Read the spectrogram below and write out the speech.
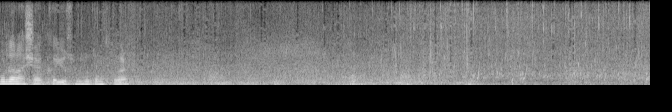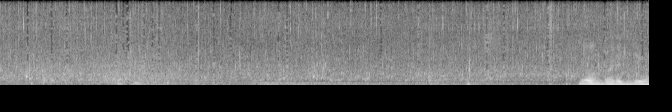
Buradan aşağı kayıyorsunuz otomatik olarak. Yol böyle gidiyor.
